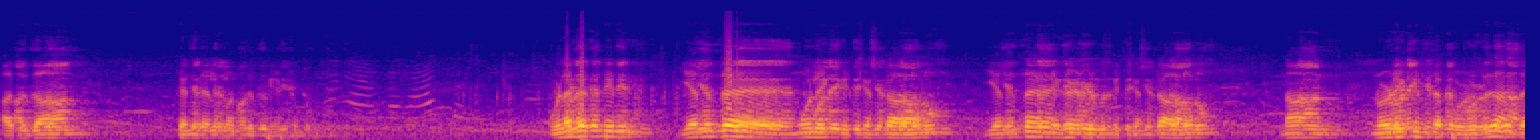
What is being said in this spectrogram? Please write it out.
அதுதான் பெண்கள் வந்து வேண்டும். உலகத்தின் எந்த மூலைக்கு சென்றாலும் எந்த நிகழ்வுக்கு சென்றாலும் நான் நுழைகின்ற பொழுது அந்த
